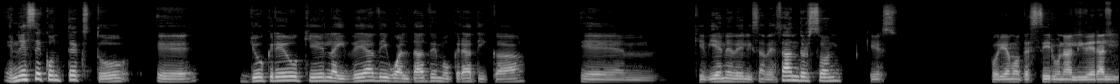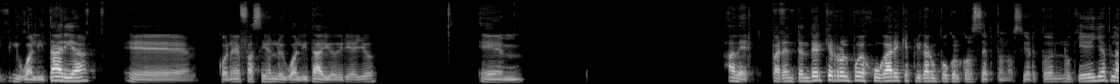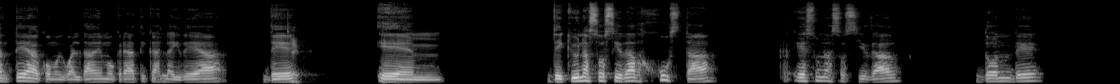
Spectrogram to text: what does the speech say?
En ese contexto, eh, yo creo que la idea de igualdad democrática em, que viene de Elizabeth Anderson, que es, podríamos decir, una liberal igualitaria, eh, con énfasis en lo igualitario, diría yo, Em, a ver, para entender qué rol puede jugar hay que explicar un poco el concepto, ¿no es cierto? Lo que ella plantea como igualdad democrática es la idea de, em, de que una sociedad justa es una sociedad donde,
